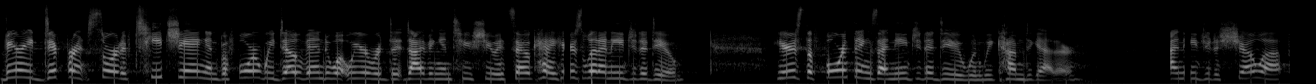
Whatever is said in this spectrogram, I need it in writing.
very different sort of teaching, and before we dove into what we were d- diving into, she would say, "Okay, here's what I need." need you to do. Here's the four things I need you to do when we come together I need you to show up,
